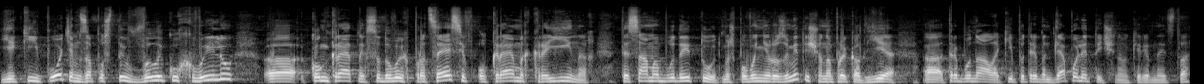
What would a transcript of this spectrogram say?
Який потім запустив велику хвилю е, конкретних судових процесів в окремих країнах. Те саме буде і тут. Ми ж повинні розуміти, що, наприклад, є е, трибунал, який потрібен для політичного керівництва.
